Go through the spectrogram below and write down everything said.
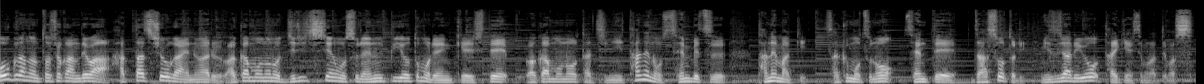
オークランドの図書館では発達障害のある若者の自立支援をする NPO とも連携して若者たちに種の選別種まき作物の剪定雑草取り水やりを体験してもらっています、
